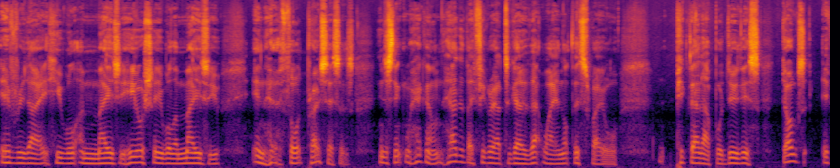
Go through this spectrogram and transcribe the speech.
every day, he will amaze you. He or she will amaze you in her thought processes. And just think, well, hang on, how did they figure out to go that way and not this way, or pick that up, or do this? Dogs, if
